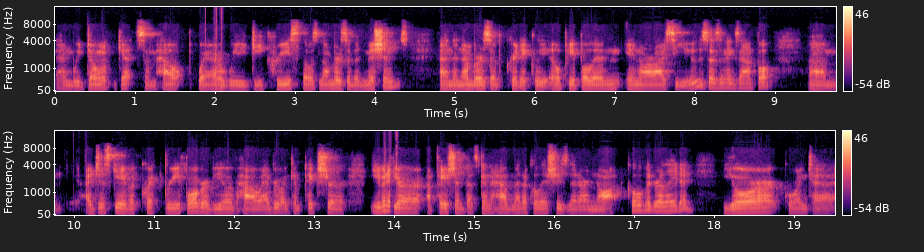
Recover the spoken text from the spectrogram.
and we don't get some help where we decrease those numbers of admissions and the numbers of critically ill people in in our ICUs as an example. Um, I just gave a quick brief overview of how everyone can picture, even if you're a patient that's going to have medical issues that are not COVID related, you're going to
